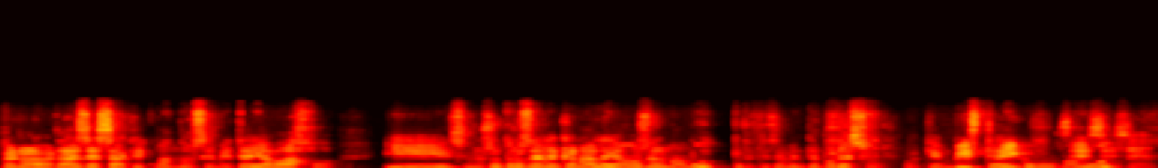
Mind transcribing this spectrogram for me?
Pero la verdad es esa, que cuando se mete ahí abajo, y si nosotros en el canal le llamamos el mamut precisamente por eso, porque embiste ahí como un mamut sí, sí, sí.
